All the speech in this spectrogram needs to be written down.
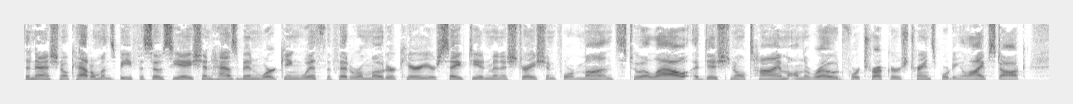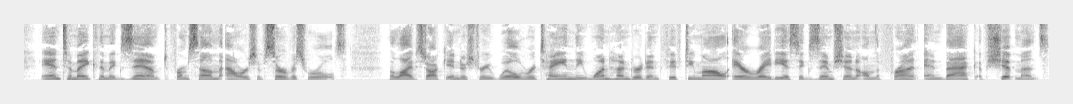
The National Cattlemen's Beef Association has been working with the Federal Motor Carrier Safety Administration for months to allow additional time on the road for truckers transporting livestock and to make them exempt from some hours of service rules. The livestock industry will retain the 150 mile air radius exemption on the front and back of shipments,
